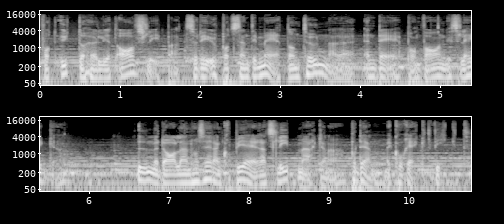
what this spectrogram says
fått ytterhöljet avslipat så det är uppåt centimetern tunnare än det på en vanlig slägga. Umedalen har sedan kopierat slipmärkena på den med korrekt vikt.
